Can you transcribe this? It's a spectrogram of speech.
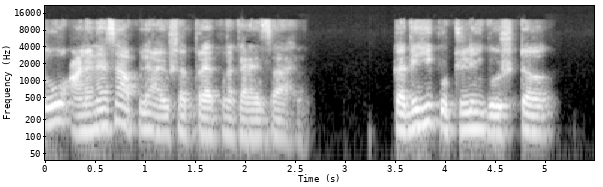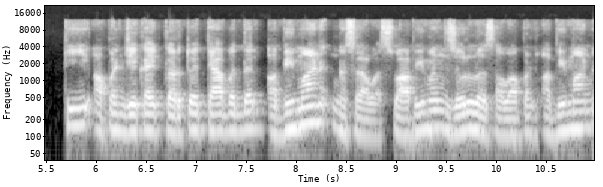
तो आणण्याचा आपल्या आयुष्यात प्रयत्न करायचा आहे. कधीही कुठली गोष्ट ती आपण जे काही करतोय त्याबद्दल अभिमान नसावा स्वाभिमान जरूर असावा पण अभिमान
